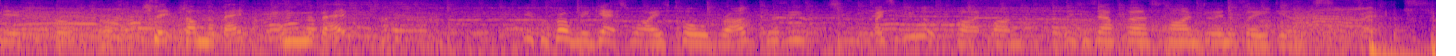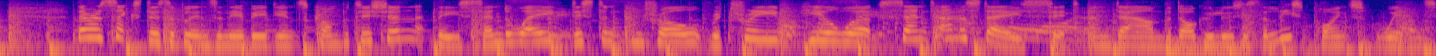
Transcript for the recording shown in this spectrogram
Beautiful. Sleeps on the bed, in the bed. You can probably guess why he's called Rug, because he basically looks like one. But this is our first time doing obedience. There are six disciplines in the obedience competition. The send away, distant control, retrieve, heel work, scent and the stays, sit and down. The dog who loses the least points wins.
